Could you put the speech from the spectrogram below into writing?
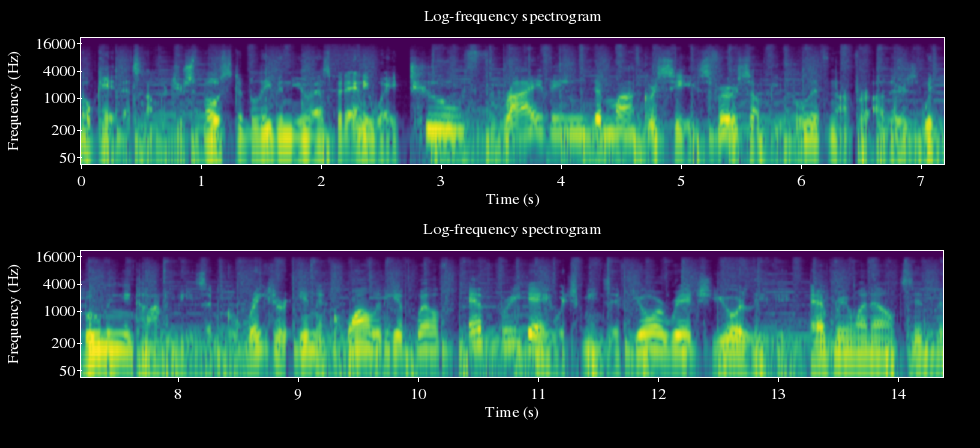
Okay, that's not what you're supposed to believe in the US, but anyway, two thriving democracies for some people, if not for others, with booming economies and greater inequality of wealth every day, which means if you're rich, you're leaving everyone else in the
